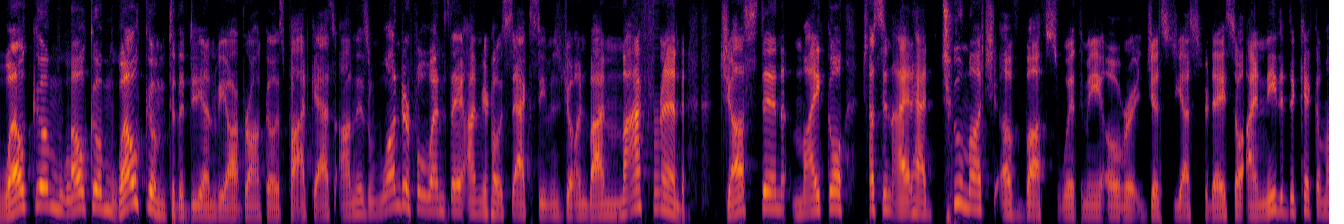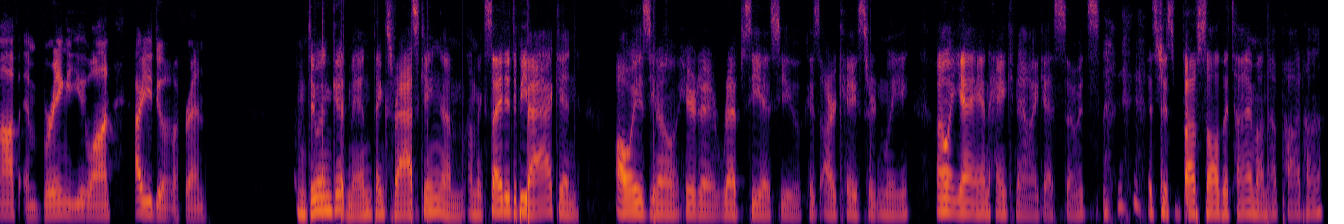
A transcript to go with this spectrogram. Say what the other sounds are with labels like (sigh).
Welcome, welcome, welcome to the DNVR Broncos podcast on this wonderful Wednesday. I'm your host, Zac Stevens, joined by my friend, Justin Michael. Justin, I had had too much of buffs with me over just yesterday, so I needed to kick them off and bring you on. How are you doing, my friend? I'm doing good, man. Thanks for asking. I'm I'm excited to be back and always, you know, here to rep CSU because RK certainly Oh yeah, and Hank now, I guess. So it's (laughs) it's just buffs all the time on that pod, huh?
